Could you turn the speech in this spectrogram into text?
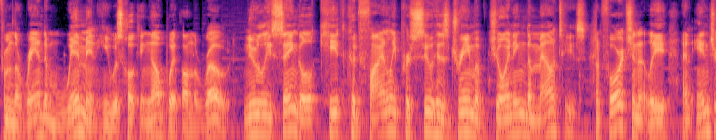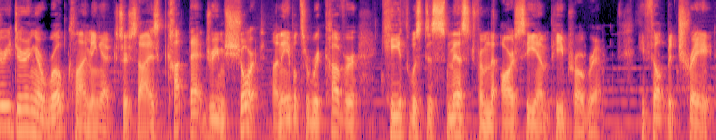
from the random women he was hooking up with on the road. Newly single, Keith could finally pursue his dream of joining the Mounties. Unfortunately, an injury during a rope climbing exercise cut that dream short. Unable to recover, Keith was dismissed from the RCMP program. He felt betrayed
